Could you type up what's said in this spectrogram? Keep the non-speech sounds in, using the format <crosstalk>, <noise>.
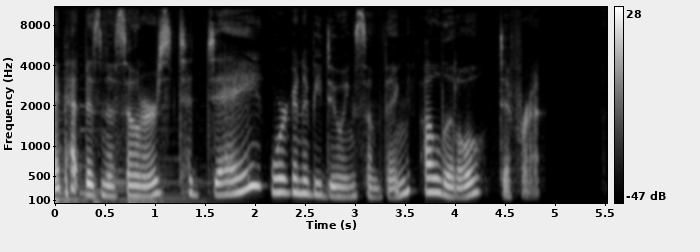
Hi, pet business owners. Today we're going to be doing something a little different.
